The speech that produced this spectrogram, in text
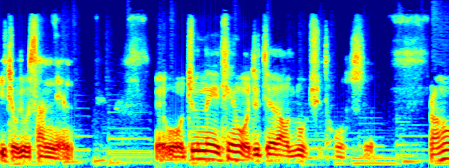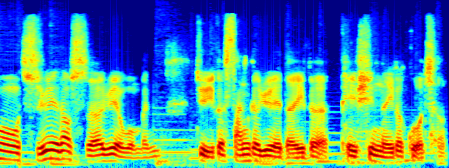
一九六三年，我就那一天我就接到录取通知，然后十月到十二月，我们就一个三个月的一个培训的一个过程。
